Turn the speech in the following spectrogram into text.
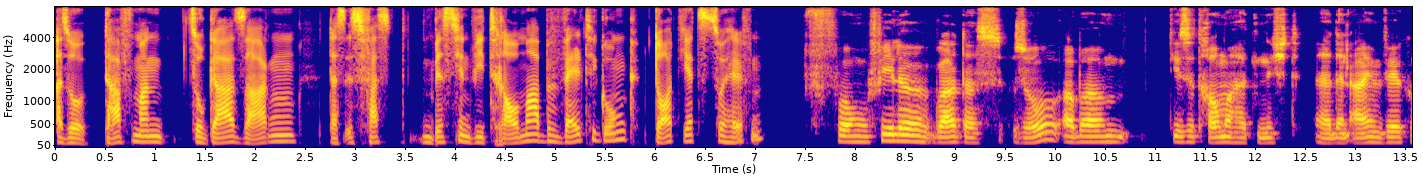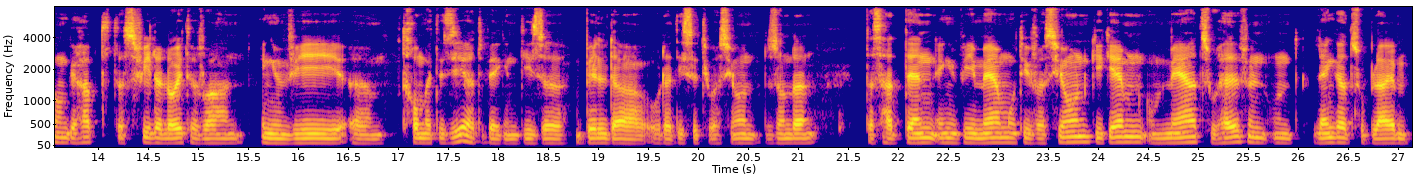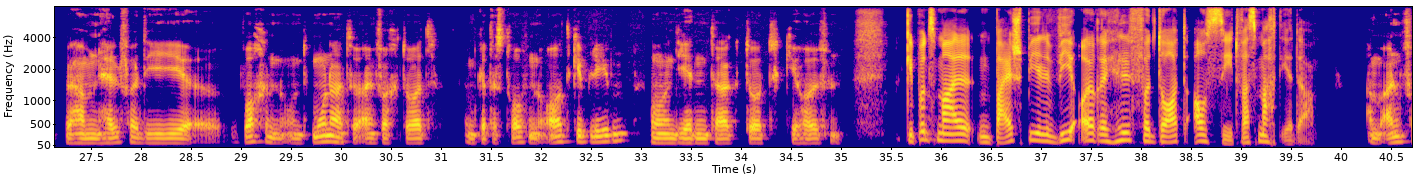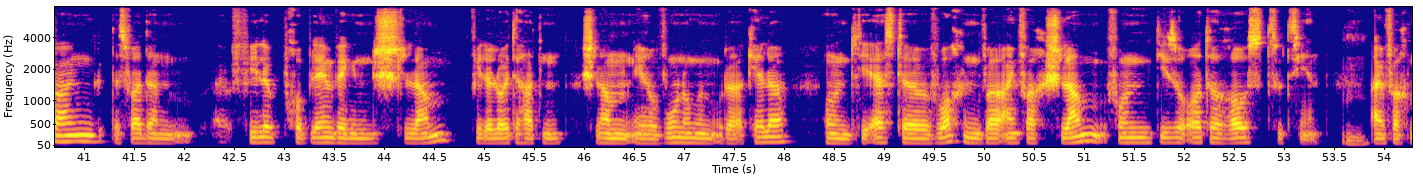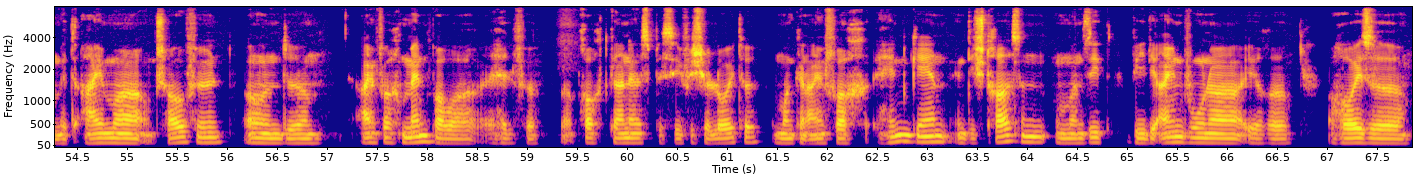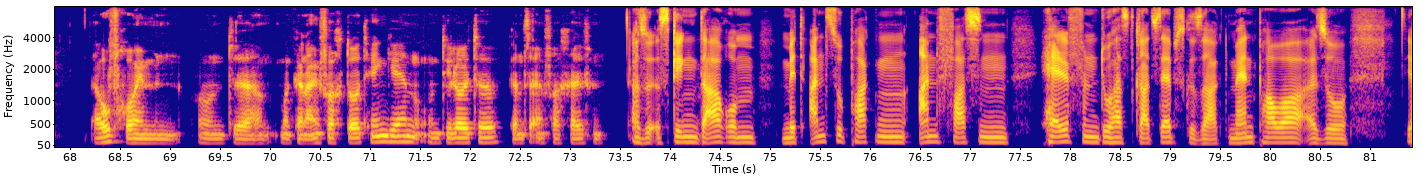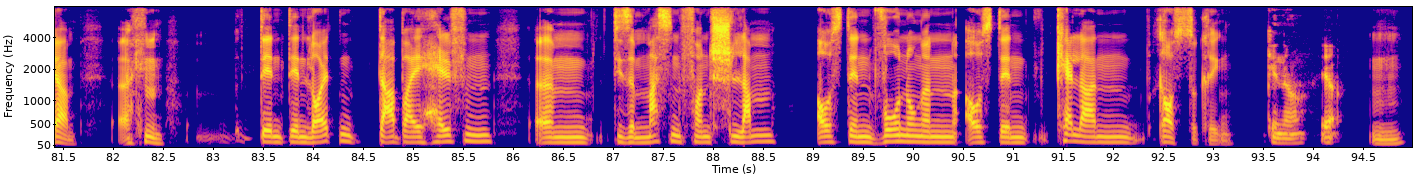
Also darf man sogar sagen, das ist fast ein bisschen wie Traumabewältigung, dort jetzt zu helfen? Für viele war das so, aber diese Trauma hat nicht äh, den Einwirkung gehabt, dass viele Leute waren irgendwie ähm, traumatisiert wegen dieser Bilder oder die Situation, sondern das hat dann irgendwie mehr Motivation gegeben, um mehr zu helfen und länger zu bleiben. Wir haben Helfer, die äh, Wochen und Monate einfach dort im Katastrophenort geblieben und jeden Tag dort geholfen. Gib uns mal ein Beispiel, wie eure Hilfe dort aussieht. Was macht ihr da? Am Anfang, das war dann äh, viele Probleme wegen Schlamm. Viele Leute hatten Schlamm in ihren Wohnungen oder Keller. Und die ersten Wochen war einfach Schlamm von diese Orte rauszuziehen. Mhm. Einfach mit Eimer und Schaufeln und ähm, einfach Manpower-Hilfe. Man braucht keine spezifische Leute. Und man kann einfach hingehen in die Straßen und man sieht, wie die Einwohner ihre Häuser aufräumen und äh, man kann einfach dorthin gehen und die Leute ganz einfach helfen. Also es ging darum, mit anzupacken, anfassen, helfen. Du hast gerade selbst gesagt, Manpower, also ja, äh, den, den Leuten dabei helfen, ähm, diese Massen von Schlamm aus den Wohnungen, aus den Kellern rauszukriegen. Genau, ja. Mhm.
